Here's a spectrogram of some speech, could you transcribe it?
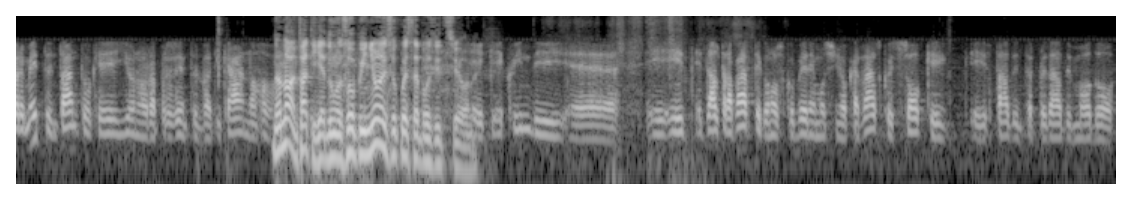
Premetto intanto che io non rappresento il Vaticano. No, no, infatti chiedo una sua opinione su questa posizione. E, e quindi, eh, e, e, d'altra parte conosco bene Monsignor Carrasco e so che è stato interpretato in modo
